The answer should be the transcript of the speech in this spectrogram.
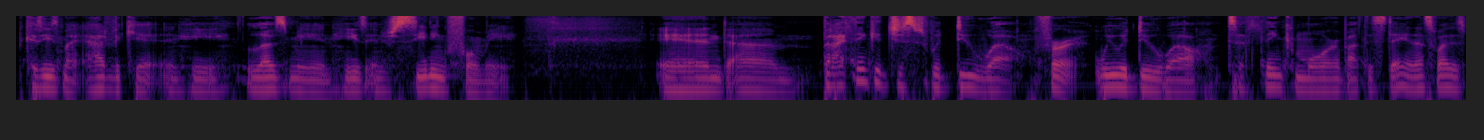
because He's my advocate and He loves me and He's interceding for me. And um, but I think it just would do well for we would do well to think more about this day, and that's why this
